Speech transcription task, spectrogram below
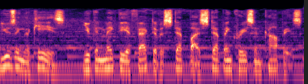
Using the keys, you can make the effect of a step-by-step -step increase in copies.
